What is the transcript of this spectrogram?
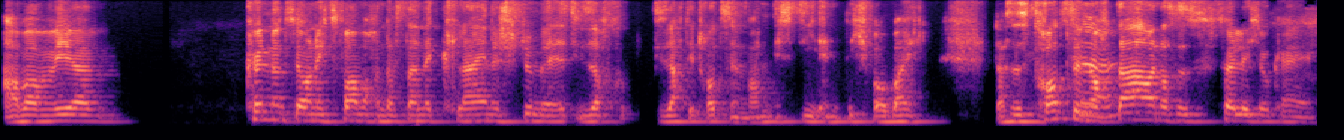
Aber wir können uns ja auch nichts vormachen, dass da eine kleine Stimme ist, die sagt, die sagt dir trotzdem, wann ist die endlich vorbei? Das ist trotzdem ja. noch da und das ist völlig okay.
